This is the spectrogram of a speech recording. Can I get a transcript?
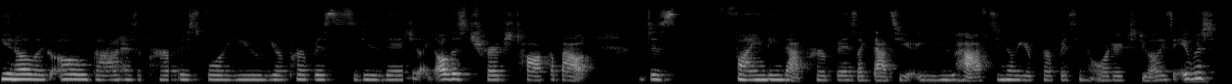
you know, like, oh, God has a purpose for you. Your purpose is to do this. Like all this church talk about just finding that purpose. Like that's your, you have to know your purpose in order to do all these. It was,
